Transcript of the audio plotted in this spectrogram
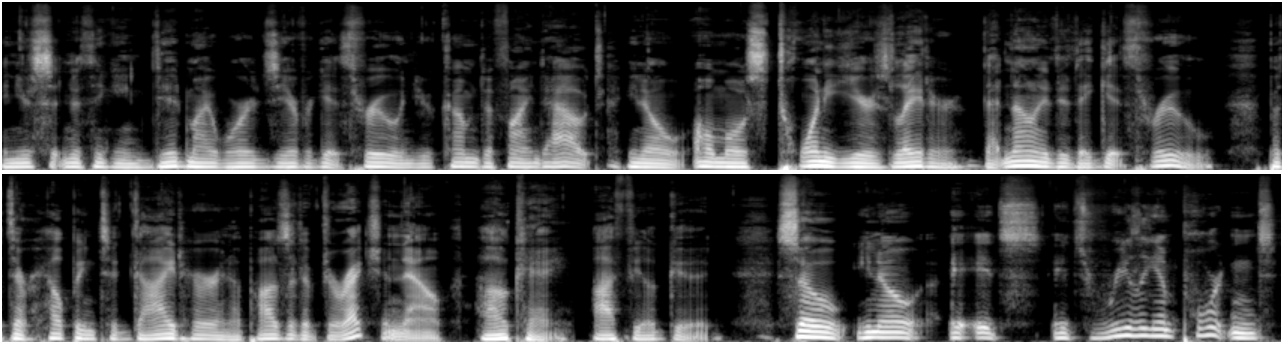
And you're sitting there thinking, did my words ever get through? And you come to find out, you know, almost 20 years later that not only did they get through, but they're helping to guide her in a positive direction now. Okay. I feel good. So, you know, it's, it's really important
